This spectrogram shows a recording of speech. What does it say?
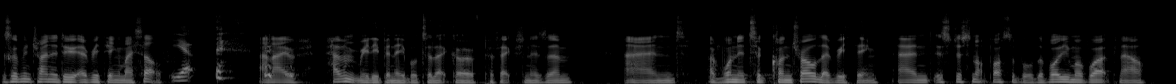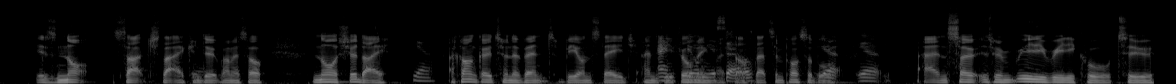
is I've been trying to do everything myself yep and I haven't really been able to let go of perfectionism and I've wanted to control everything, and it's just not possible. The volume of work now is not such that I can Yeah. do it by myself, nor should I. Yeah. I can't go to an event, be on stage, and, be And film filming myself. That's impossible. Yeah. Yeah. And so it's been really, really cool to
